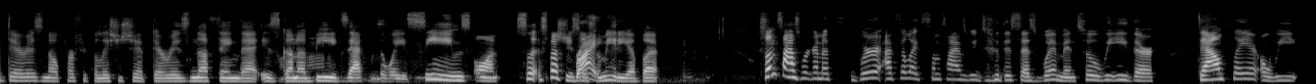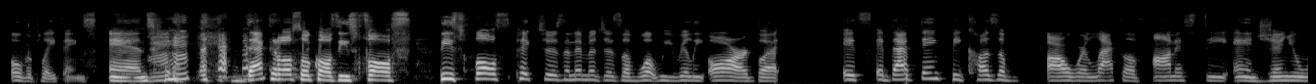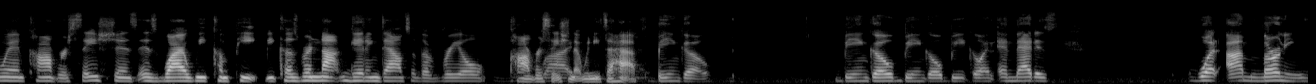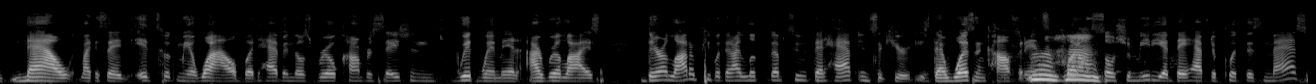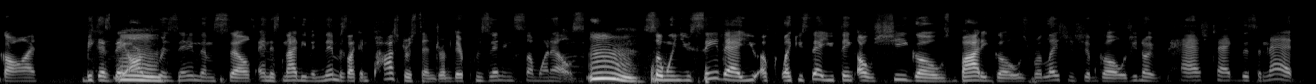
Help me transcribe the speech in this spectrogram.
there is no perfect relationship. There is nothing that is gonna be exactly the way it seems on, especially right. social media. But sometimes we're gonna, we're. I feel like sometimes we do this as women too. We either downplay it or we overplay things, and mm-hmm. that could also cause these false, these false pictures and images of what we really are. But it's, it, I think, because of our lack of honesty and genuine conversations is why we compete because we're not getting down to the real conversation right. that we need to have. Bingo. Bingo, bingo, bingo. And and that is what I'm learning now. Like I said, it took me a while, but having those real conversations with women, I realized there are a lot of people that I looked up to that have insecurities, that wasn't confident, mm-hmm. but on mm-hmm. social media they have to put this mask on because they mm. are presenting themselves and it's not even them it's like imposter syndrome they're presenting someone else mm. so when you see that you like you said you think oh she goes body goes relationship goes you know hashtag this and that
